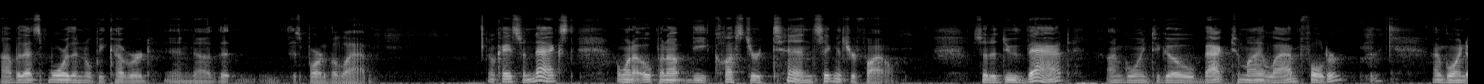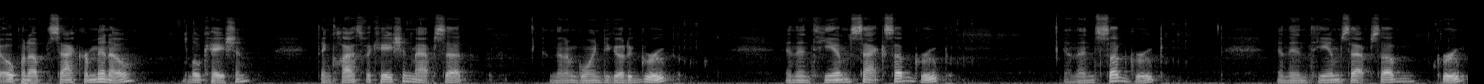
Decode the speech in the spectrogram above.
uh, but that's more than will be covered in uh, the, this part of the lab. Okay, so next I want to open up the cluster 10 signature file. So to do that, I'm going to go back to my lab folder. I'm going to open up Sacramento location, then classification map set, and then I'm going to go to group, and then TM SAC subgroup, and then subgroup, and then TM SAC subgroup,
